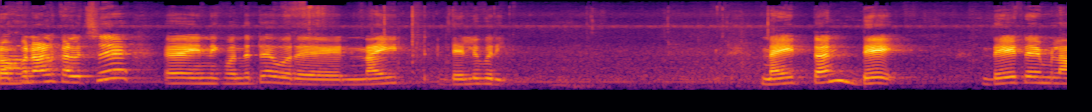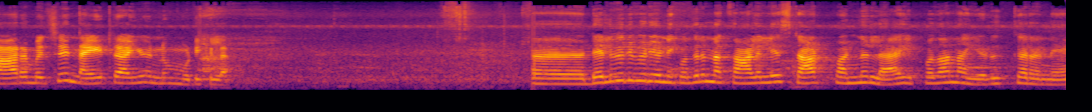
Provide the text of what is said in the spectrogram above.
ரொம்ப நாள் கழிச்சு அஹ், இன்னைக்கு வந்துட்டு ஒரு night delivery night and day day டைமில் ஆரம்பித்து நைட் ஆகியும் இன்னும் முடிக்கல. டெலிவரி வீடியோ இன்றைக்கி வந்துட்டு நான் காலையிலே ஸ்டார்ட் பண்ணல. இப்போ தான் நான் எடுக்கிறேனே.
